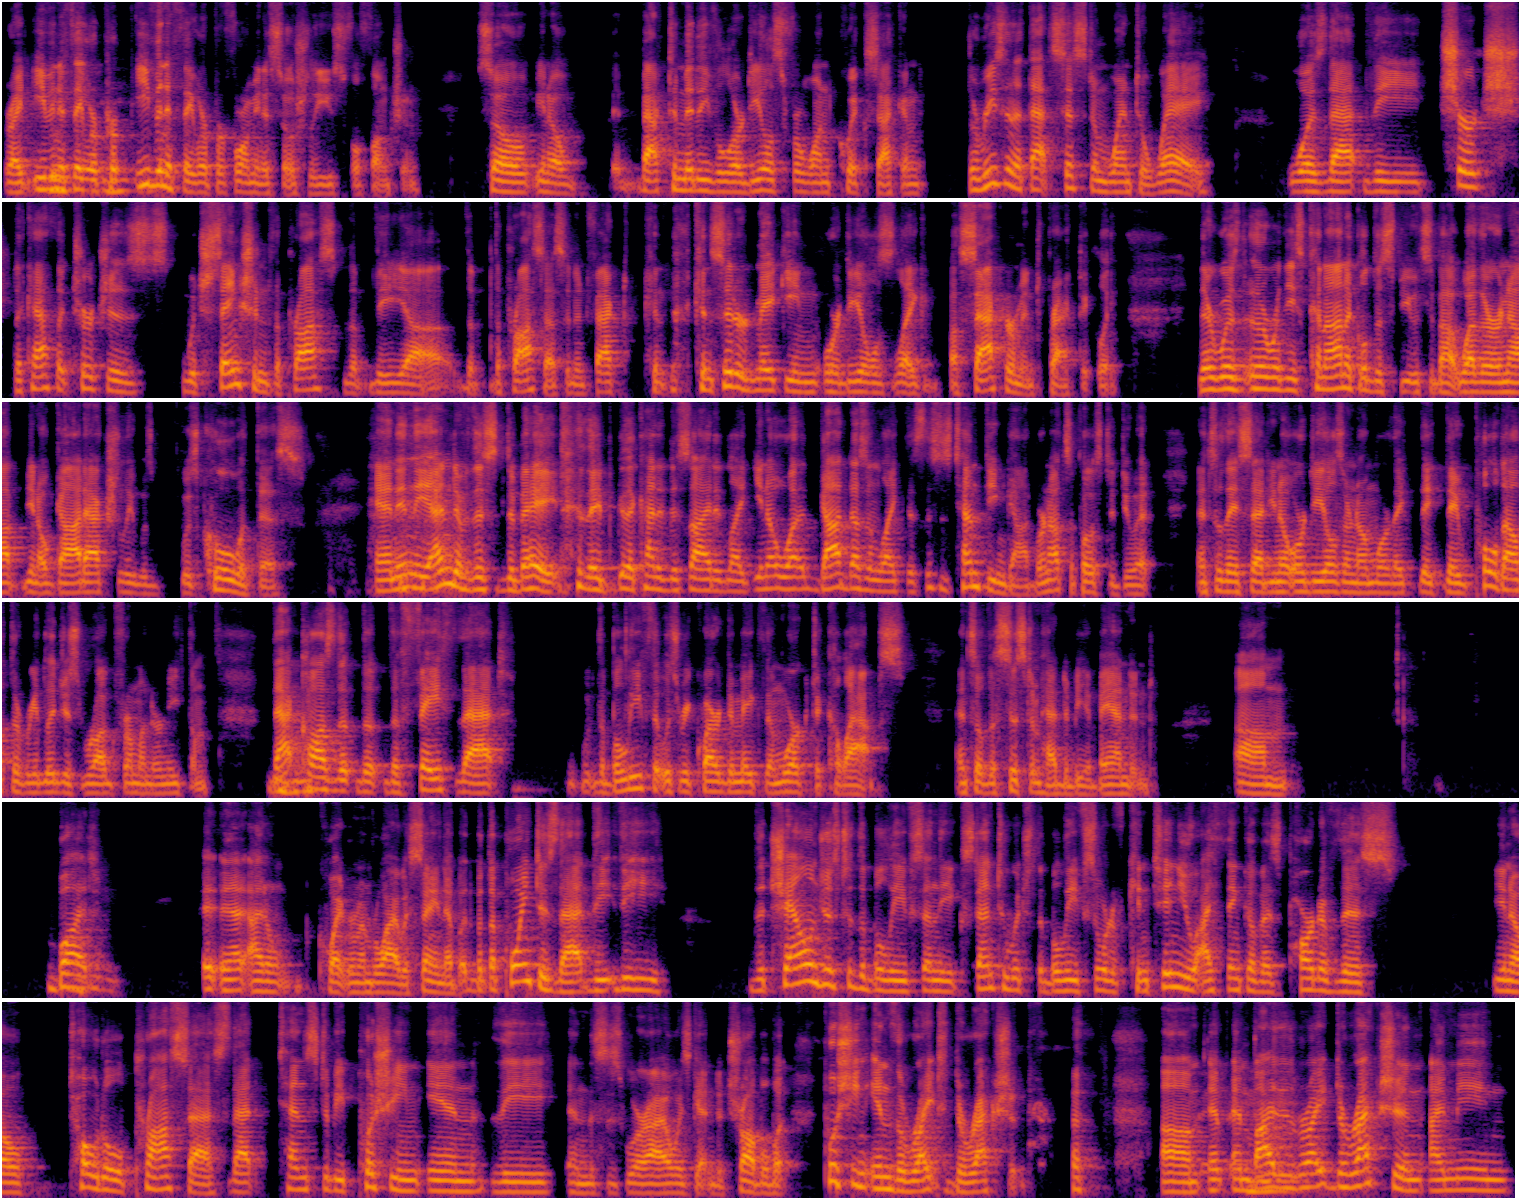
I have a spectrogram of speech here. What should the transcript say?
right even if they were mm-hmm. even if they were performing a socially useful function so you know back to medieval ordeals for one quick second the reason that that system went away was that the church the catholic churches which sanctioned the process the the, uh, the, the process and in fact con- considered making ordeals like a sacrament practically there was there were these canonical disputes about whether or not you know God actually was was cool with this. And in the end of this debate, they, they kind of decided, like, you know what, God doesn't like this. This is tempting God. We're not supposed to do it. And so they said, you know, ordeals are no more. They they, they pulled out the religious rug from underneath them. That mm-hmm. caused the, the the faith that the belief that was required to make them work to collapse. And so the system had to be abandoned. Um, but I don't quite remember why I was saying that, but but the point is that the the the challenges to the beliefs and the extent to which the beliefs sort of continue, I think of as part of this, you know, total process that tends to be pushing in the, and this is where I always get into trouble, but pushing in the right direction. um, and, and by the right direction, I mean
